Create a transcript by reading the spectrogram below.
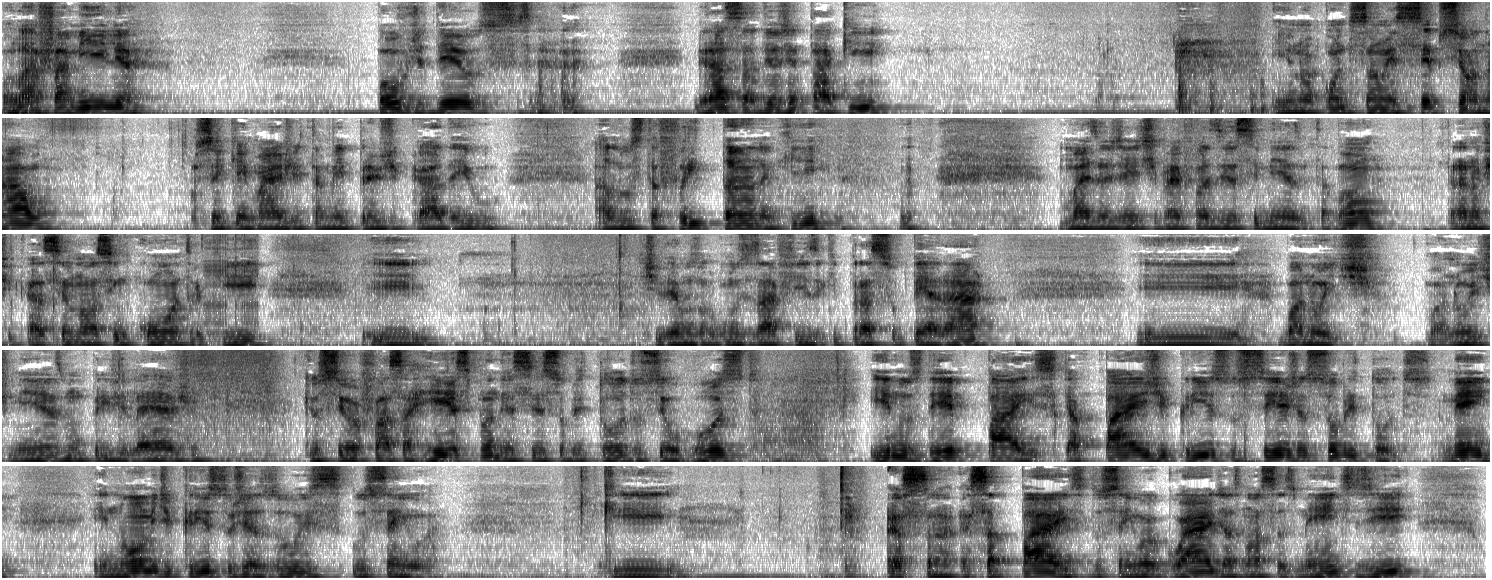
Olá, família, povo de Deus, graças a Deus a gente está aqui. E numa condição excepcional. Eu sei que a imagem está meio prejudicada o, a luz está fritando aqui, mas a gente vai fazer assim mesmo, tá bom? Para não ficar sem o nosso encontro aqui. E tivemos alguns desafios aqui para superar e boa noite, boa noite mesmo, um privilégio. Que o Senhor faça resplandecer sobre todos o seu rosto e nos dê paz, que a paz de Cristo seja sobre todos. Amém? Em nome de Cristo Jesus, o Senhor. Que essa, essa paz do Senhor guarde as nossas mentes e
